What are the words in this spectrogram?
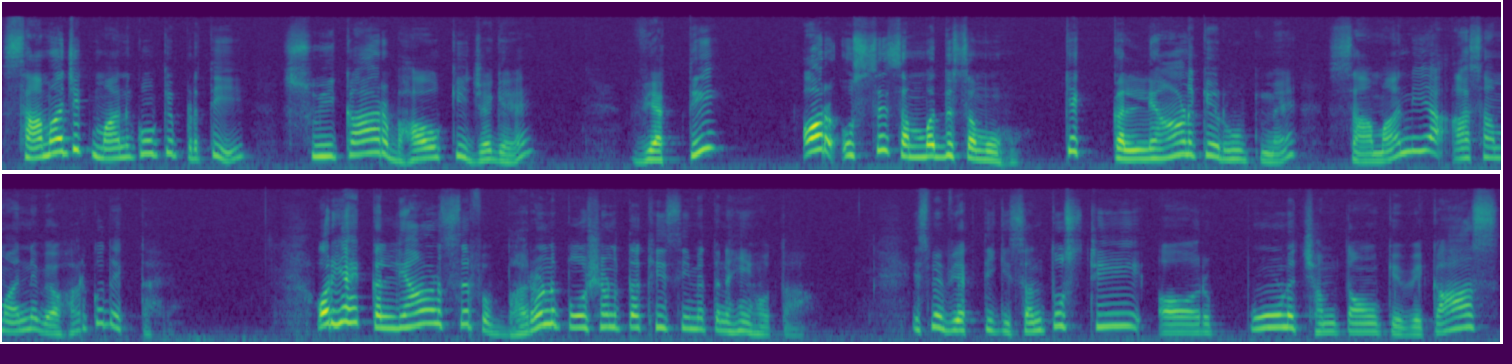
सामाजिक मानकों के प्रति स्वीकार भाव की जगह व्यक्ति और उससे संबद्ध समूह के कल्याण के रूप में सामान्य या असामान्य व्यवहार को देखता है। और यह कल्याण सिर्फ़ भरण पोषण तक ही सीमित नहीं होता। इसमें व्यक्ति की संतुष्टि और पूर्ण क्षमताओं के विकास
